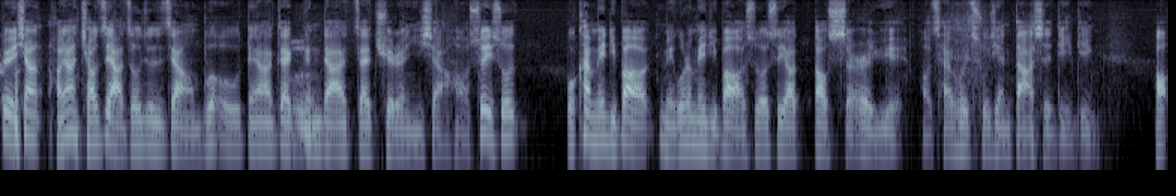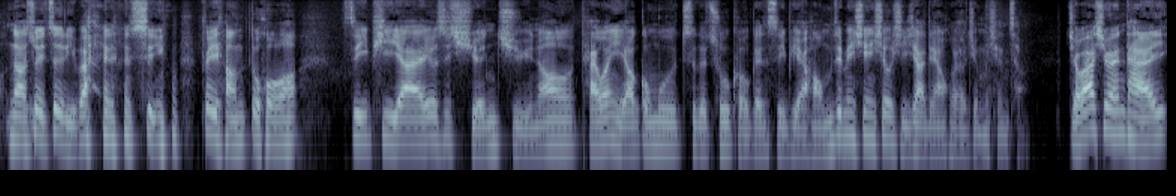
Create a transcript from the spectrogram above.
对，像好像乔治亚州就是这样。不过我等下再跟大家再确认一下哈、嗯。所以说，我看媒体报道，美国的媒体报道说是要到十二月哦才会出现大势底定。好，那所以这个礼拜的事情非常多，CPI 又是选举，然后台湾也要公布这个出口跟 CPI。好，我们这边先休息一下，等下回到节目现场。九八新闻台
